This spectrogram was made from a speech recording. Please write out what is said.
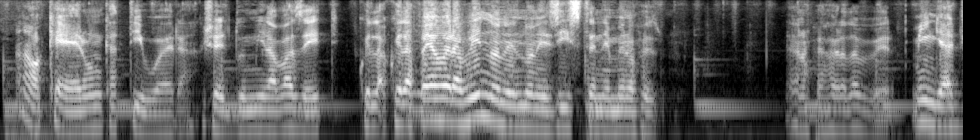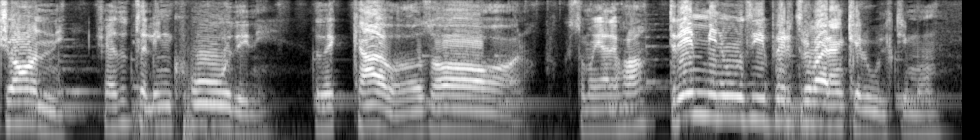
Ah no, ok, era un cattivo, era. C'è 2000 vasetti. Quella, quella pecora qui non, non esiste nemmeno per... È una pecora davvero. Minchia, Johnny. Cioè, tutte le incudini. Dove cavolo sono? Questo maiale qua? Tre minuti per trovare anche l'ultimo.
